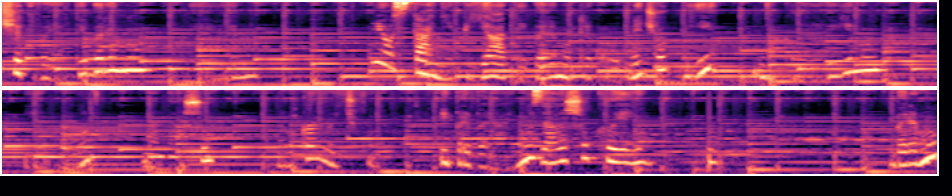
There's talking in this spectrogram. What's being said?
Четвертий беремо, клеїмо. І останній п'ятий беремо трикутничок і наклеюємо його на нашу рукавичку. І прибираємо залишок клею. Беремо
